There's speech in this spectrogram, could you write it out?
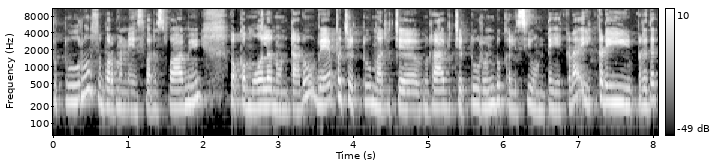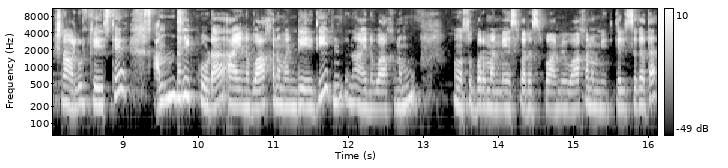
చుట్టూరు సుబ్రహ్మణ్యేశ్వర స్వామి ఒక మూలన ఉంటాడు. వేప చెట్టు మరి రావి చెట్టు రెండు కలిసి ఉంటాయి ఇక్కడ. ఇక్కడ ఈ ప్రదక్షిణాలు చేస్తే అందరికి కూడా ఆయన వాహనం అనేది ఆయన వాహనము సుబ్రహ్మణ్యేశ్వర స్వామి వాహనం మీకు తెలుసు కదా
